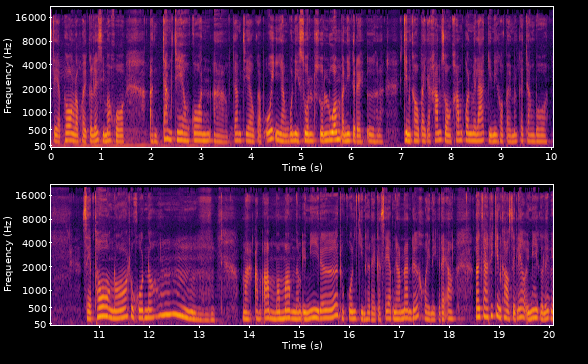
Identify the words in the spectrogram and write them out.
เสียบท้องแล้วข่อยก็เลยสิมาขอ อันจ้ำเจวก่อนอ้าวจ้ำเจวกับโอ้ยอีหยังบ่นี่ส่วนส่วนรวมอันนี้ก็ได้เออหั่นะกินเข้าไปจะค้ำสองค้ำก่อนเวลากินนี่เข้าไปมันก็จังบ่เสียบท้องเนาะทุกคนเนาะ มาอ้ำอ้ำมัมมัมน้ำเอมี่เด้อทุกคนกินเท่าไรก็แซ่บน้ำนั่นเด้อข่อยนี่ก็ได้เอาหลังจากที่กินข้าวเสร็จแล้วเอมี่ก็เลยไป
